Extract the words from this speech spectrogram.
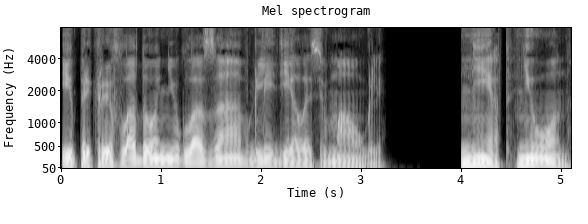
и, прикрыв ладонью глаза, вгляделась в Маугли. Нет, не он.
